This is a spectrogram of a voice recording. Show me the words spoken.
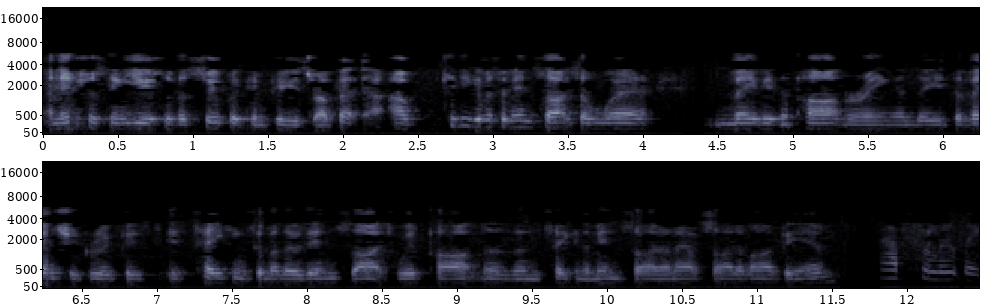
an interesting use of a supercomputer. I bet, uh, can you give us some insights on where maybe the partnering and the, the venture group is, is taking some of those insights with partners and taking them inside and outside of IBM? Absolutely.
